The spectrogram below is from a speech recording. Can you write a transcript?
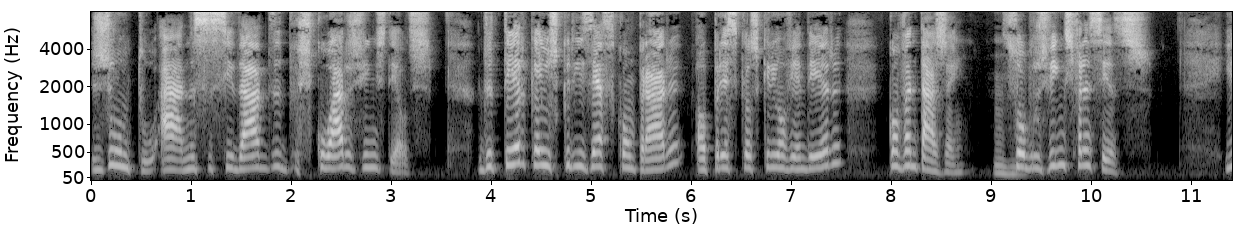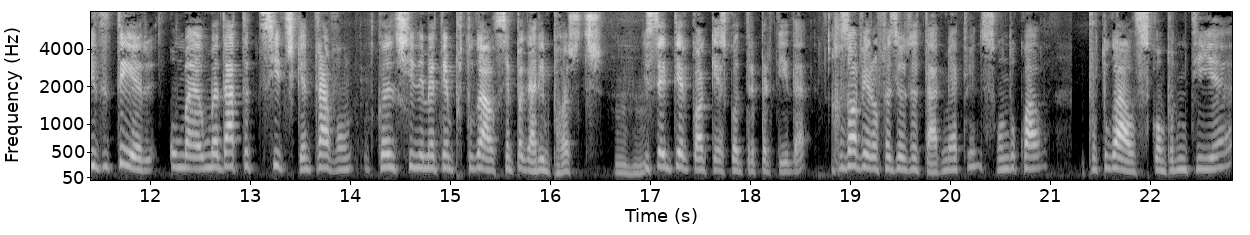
junto à necessidade de escoar os vinhos deles, de ter quem os quisesse comprar ao preço que eles queriam vender, com vantagem uhum. sobre os vinhos franceses. E de ter uma, uma data de tecidos que entravam clandestinamente em Portugal sem pagar impostos uhum. e sem ter qualquer contrapartida, resolveram fazer o Tratado de Methuen, segundo o qual Portugal se comprometia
